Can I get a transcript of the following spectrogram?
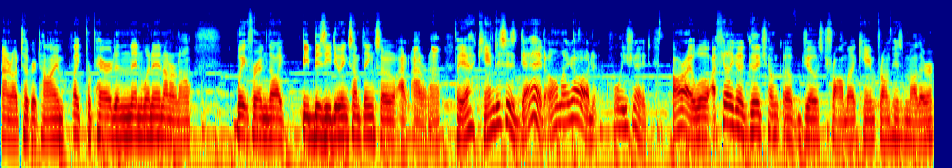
I don't know, took her time, like prepared, and then went in. I don't know. Wait for him to like be busy doing something. So I, I don't know. But yeah, Candace is dead. Oh my god. Holy shit. All right. Well, I feel like a good chunk of Joe's trauma came from his mother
